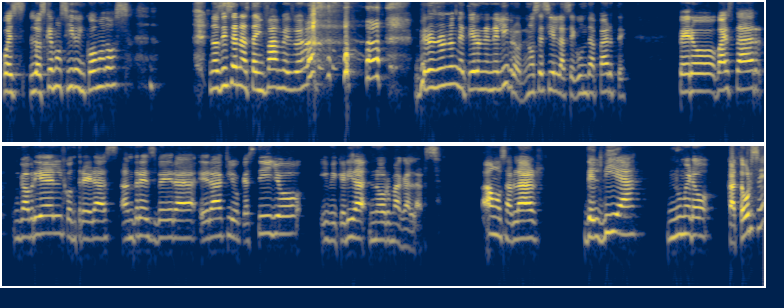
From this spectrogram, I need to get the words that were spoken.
pues los que hemos sido incómodos, nos dicen hasta infames, pero no nos metieron en el libro, no sé si en la segunda parte, pero va a estar Gabriel Contreras, Andrés Vera, Heraclio Castillo y mi querida Norma Galarza. Vamos a hablar del día número 14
